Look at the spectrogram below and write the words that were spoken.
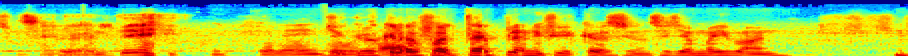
Excelente. Excelente. Yo creo que la falta de planificación se llama Iván.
